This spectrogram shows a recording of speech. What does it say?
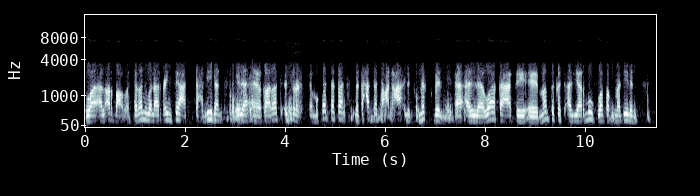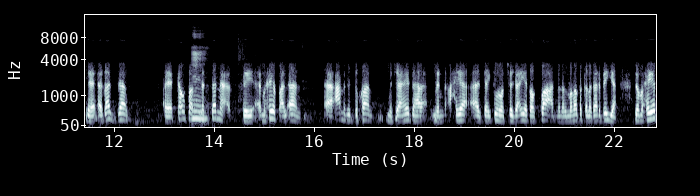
والأربع والثمان والأربعين ساعة تحديدا إلى غارات إسرائيلية مكثفة. نتحدث عن عائلة مقبل الواقعه في منطقة اليرموك وسط مدينة غزة. كوثر نستمع في محيط الآن اعمد الدخان نشاهدها من أحياء الزيتون والشجاعية والصاعد من المناطق الغربية لمحيط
